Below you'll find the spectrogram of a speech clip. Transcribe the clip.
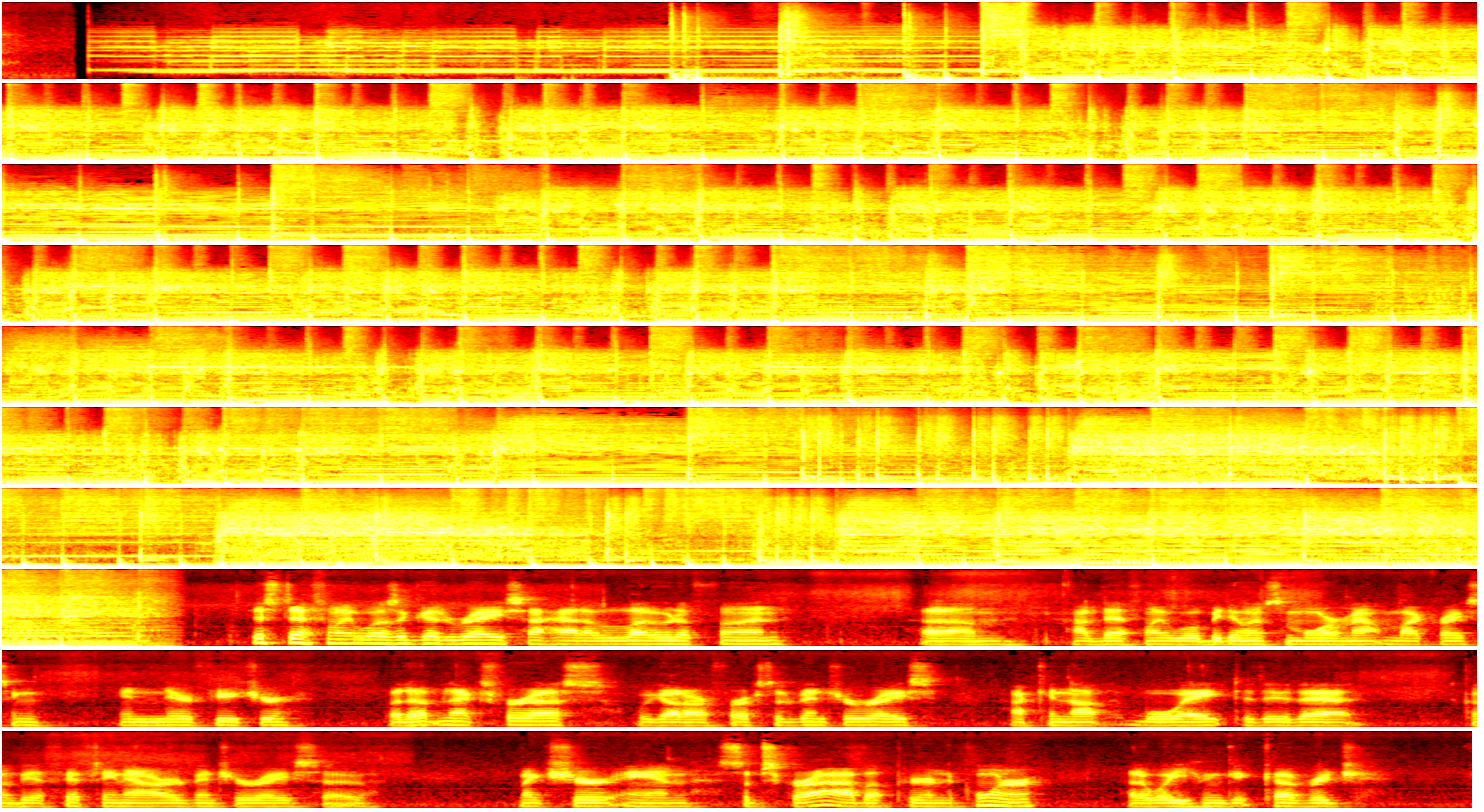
Definitely was a good race. I had a load of fun. Um, I definitely will be doing some more mountain bike racing in the near future. But up next for us, we got our first adventure race. I cannot wait to do that. It's going to be a 15 hour adventure race, so make sure and subscribe up here in the corner. That way you can get coverage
